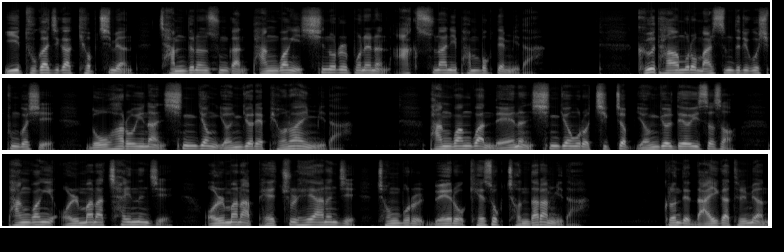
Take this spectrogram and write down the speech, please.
이 두 가지가 겹치면 잠드는 순간 방광이 신호를 보내는 악순환이 반복됩니다. 그 다음으로 말씀드리고 싶은 것이 노화로 인한 신경 연결의 변화입니다. 방광과 뇌는 신경으로 직접 연결되어 있어서 방광이 얼마나 차 있는지, 얼마나 배출해야 하는지 정보를 뇌로 계속 전달합니다. 그런데 나이가 들면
